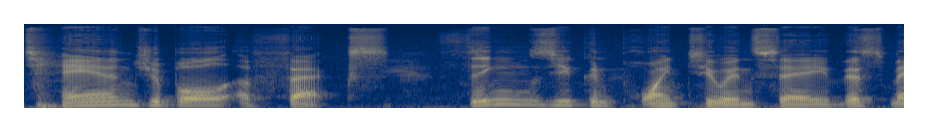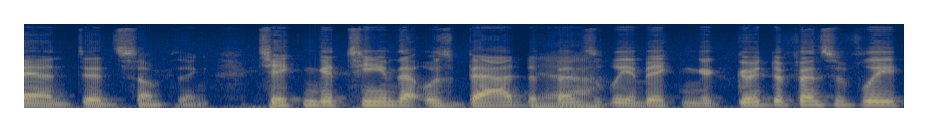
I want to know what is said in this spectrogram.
tangible effects. Things you can point to and say, this man did something. Taking a team that was bad Yeah. defensively and making it good defensively,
